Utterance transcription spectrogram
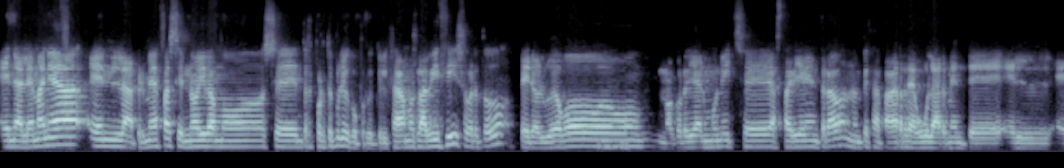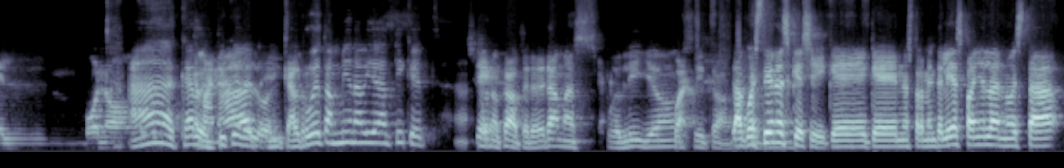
en Alemania en la primera fase no íbamos en transporte público porque utilizábamos la bici sobre todo, pero luego, me acuerdo ya en Múnich, eh, hasta bien entrado, no empieza a pagar regularmente el, el bono. Ah, claro, el ticket. En Calrue también había ticket. Ah, bueno, claro, pero era más pueblillo. La cuestión es que sí, que, que, nuestra mentalidad española no está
